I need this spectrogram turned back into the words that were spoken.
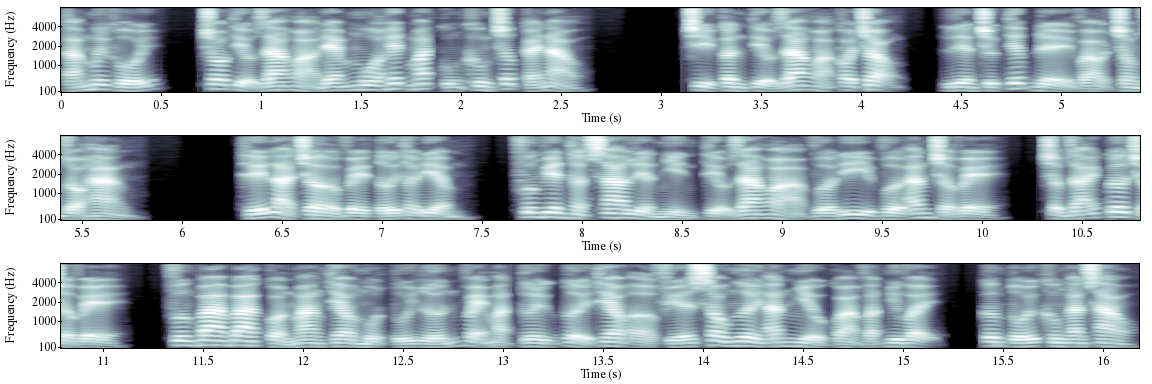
tám mươi khối, cho tiểu gia hỏa đem mua hết mắt cũng không chấp cái nào. Chỉ cần tiểu gia hỏa coi trọng, liền trực tiếp để vào trong giỏ hàng. Thế là chờ về tới thời điểm, phương viên thật xa liền nhìn tiểu gia hỏa vừa đi vừa ăn trở về, chậm rãi cơ trở về phương ba ba còn mang theo một túi lớn vẻ mặt tươi cười theo ở phía sau ngươi ăn nhiều quả vật như vậy, cơm tối không ăn sao?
